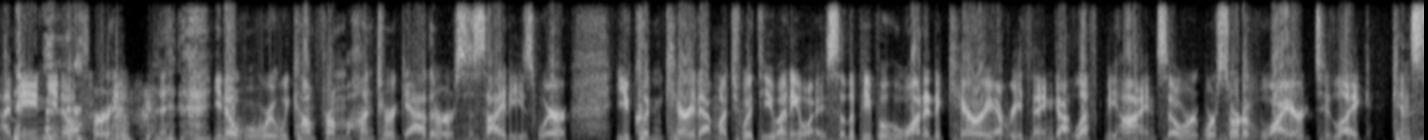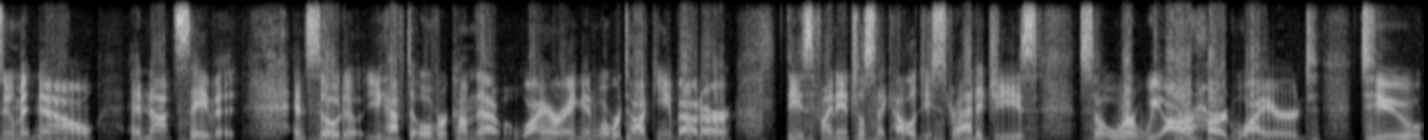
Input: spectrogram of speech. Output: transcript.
I mean, you know, for you know, we come from hunter-gatherer societies where you couldn't carry that much with you anyway. So the people who wanted to carry everything got left behind. So we're we're sort of wired to like consume it now and not save it. And so to, you have to overcome that wiring. And what we're talking about are these financial psychology strategies. So where we are hardwired to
